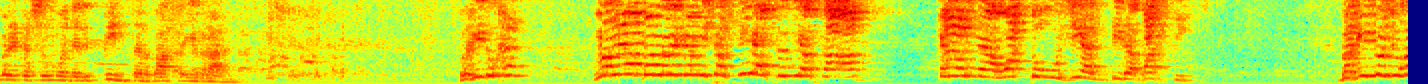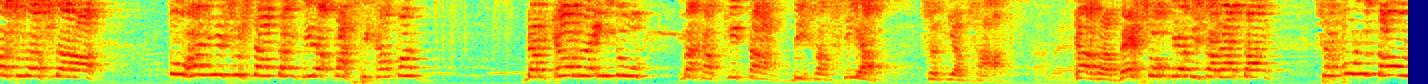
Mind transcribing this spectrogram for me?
mereka semua jadi pintar bahasa Ibrani. Begitu kan? Mengapa mereka bisa siap setiap saat? Karena waktu ujian tidak pasti. Begitu juga saudara-saudara, Tuhan Yesus datang tidak pasti kapan. Dan karena itu, maka kita bisa siap setiap saat. Karena besok dia bisa datang, 10 tahun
